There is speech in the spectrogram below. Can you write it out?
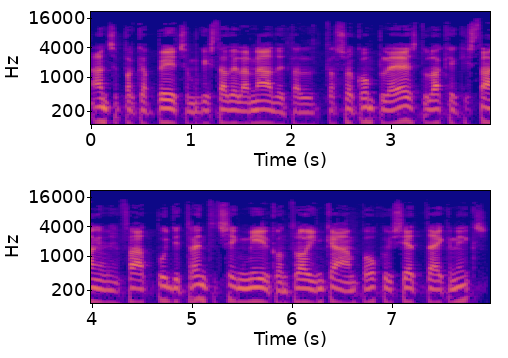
anzi per capire che sta della nade dal, dal suo complesso, là che stanno abbiamo fatto più di 35.000 controlli in campo con i sette tecnici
